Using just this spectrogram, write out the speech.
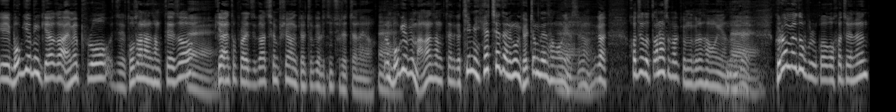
이 모기업인 기아가 IMF로 이제 도산한 상태에서 네. 기아 엔터프라이즈가 챔피언 결정전에 진출했잖아요. 네. 그럼 모기업이 망한 상태니까 팀이 해체되는 건 결정된 상황이었어요. 네. 그러니까 허재도 떠날 수밖에 없는 그런 상황이었는데 네. 그럼에도 불구하고 허재는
